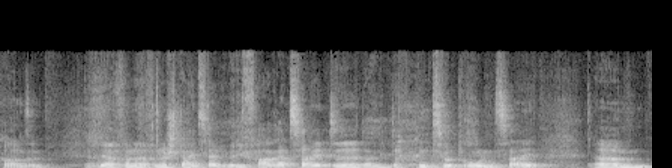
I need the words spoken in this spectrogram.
Wahnsinn. Ja, von, der, von der Steinzeit über die Fahrradzeit, äh, dann, dann zur Drohnenzeit. Ähm,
